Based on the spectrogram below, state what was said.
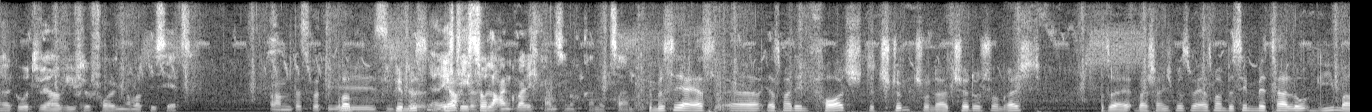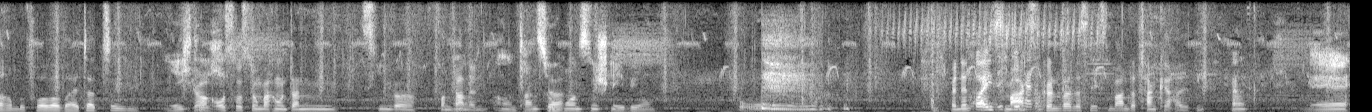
Na gut, wir, wie viele Folgen haben wir bis jetzt? Ähm, das wird die Aber wir müssen- Richtig, so langweilig kann es noch gar nicht sein. Wir müssen ja erst äh, erstmal den Forge, das stimmt schon, da hat Shadow schon recht. Also äh, wahrscheinlich müssen wir erstmal ein bisschen Metallurgie machen, bevor wir weiterziehen. Richtig. Ja, Ausrüstung machen und dann ziehen wir von dannen. Und dann suchen Ja. wir uns ein Schneebiom. Wenn du ein Eis magst, können wir das nächste Mal an der Tanke halten. Nee.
